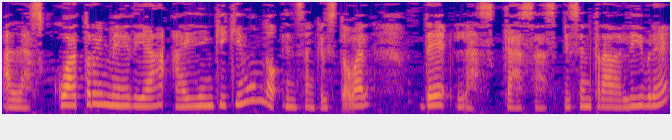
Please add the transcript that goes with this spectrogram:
a las cuatro y media ahí en Quiquimundo, en San Cristóbal de las casas. Es entrada libre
